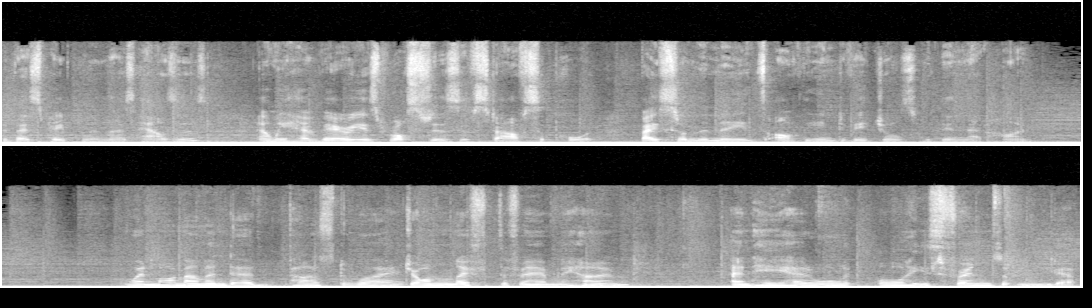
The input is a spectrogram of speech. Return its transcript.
for those people in those houses and we have various rosters of staff support based on the needs of the individuals within that home. When my mum and dad passed away, John left the family home and he had all, all his friends at Windgap.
